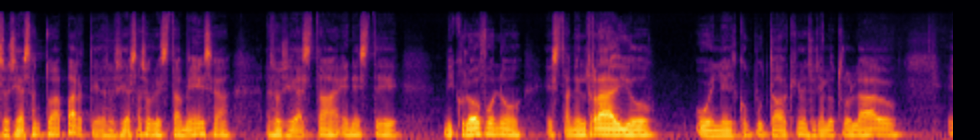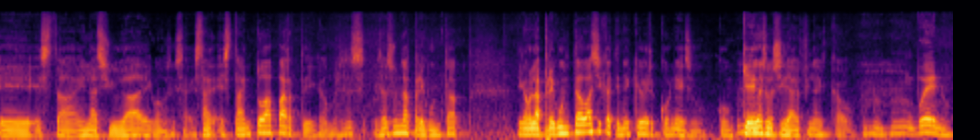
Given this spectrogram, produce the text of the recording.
sociedad está en toda parte, la sociedad está sobre esta mesa, la sociedad está en este micrófono, está en el radio o en el computador que nos oye al otro lado, eh, está en la ciudad, digamos, está, está, en toda parte, digamos. Esa es, una pregunta, digamos, la pregunta básica tiene que ver con eso, con qué es la sociedad al fin y al cabo. Bueno,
